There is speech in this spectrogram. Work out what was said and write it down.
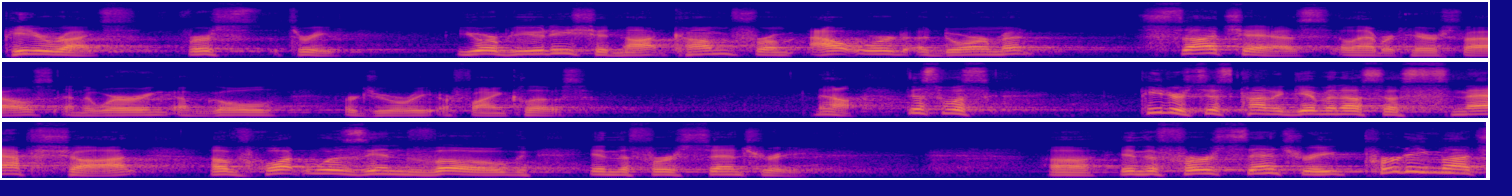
Peter writes, verse 3 Your beauty should not come from outward adornment, such as elaborate hairstyles and the wearing of gold or jewelry or fine clothes. Now, this was, Peter's just kind of given us a snapshot of what was in vogue in the first century. Uh, in the first century, pretty much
